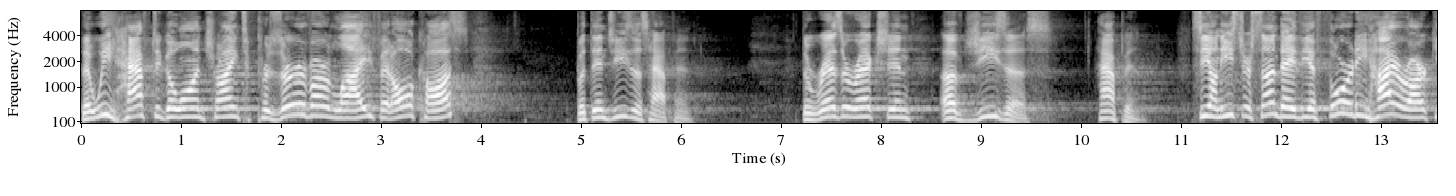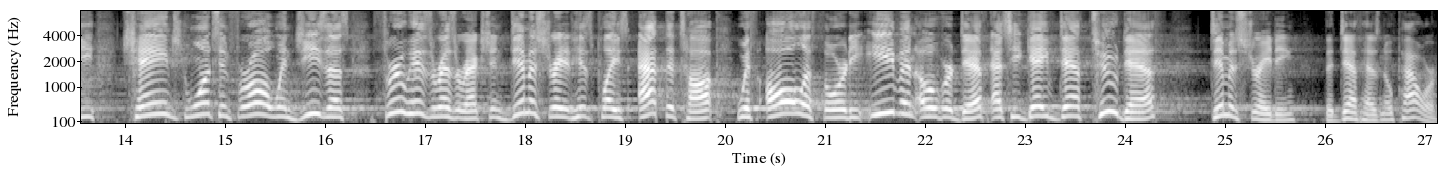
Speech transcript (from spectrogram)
that we have to go on trying to preserve our life at all costs. But then Jesus happened. The resurrection of Jesus happened. See, on Easter Sunday, the authority hierarchy changed once and for all when Jesus, through his resurrection, demonstrated his place at the top with all authority, even over death, as he gave death to death, demonstrating that death has no power.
